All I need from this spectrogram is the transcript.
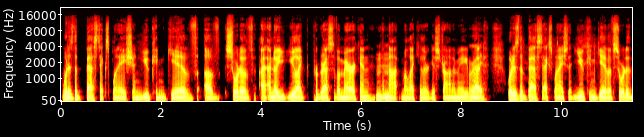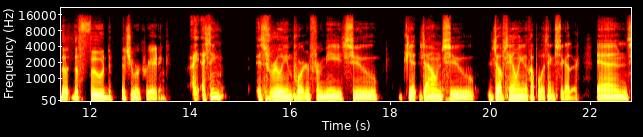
what is the best explanation you can give of sort of, I, I know you, you, like progressive American mm-hmm. and not molecular gastronomy, right. but what is the best explanation that you can give of sort of the, the food that you are creating? I, I think it's really important for me to get down to dovetailing a couple of things together. And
